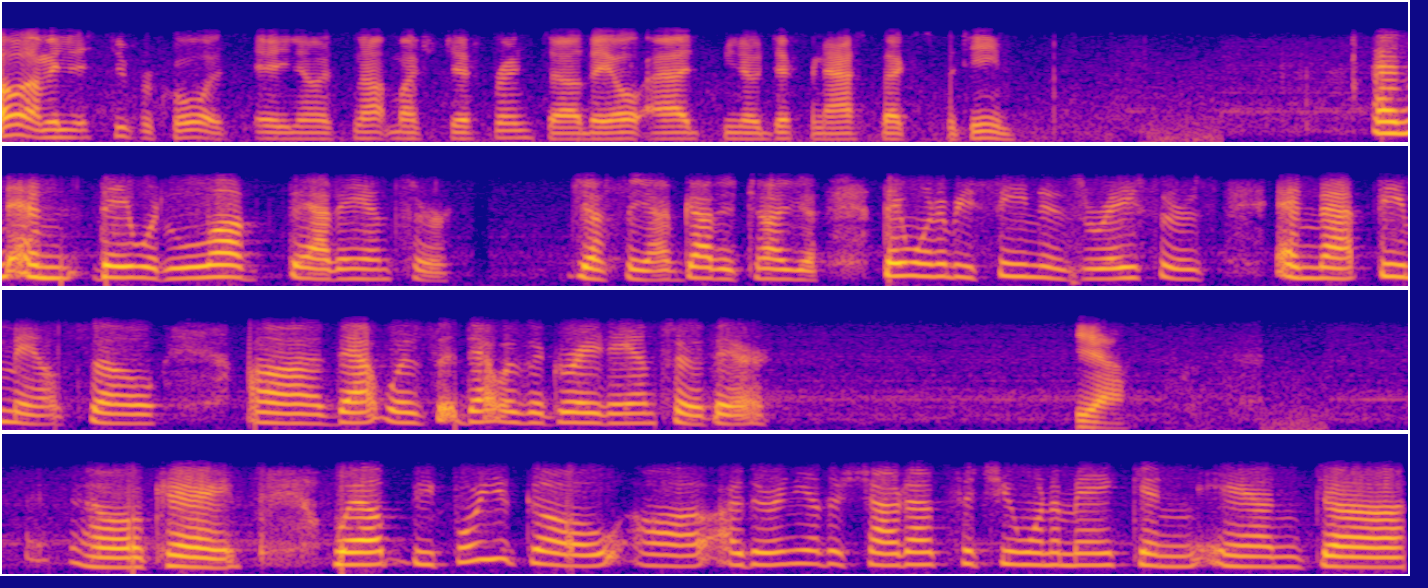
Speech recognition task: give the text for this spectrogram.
Oh, I mean it's super cool. It's you know it's not much different. Uh, they all add you know different aspects to the team. And and they would love that answer, Jesse. I've got to tell you, they want to be seen as racers and not females. So uh, that was that was a great answer there. Yeah. Okay. Well, before you go, uh, are there any other shout outs that you want to make? And, and uh,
